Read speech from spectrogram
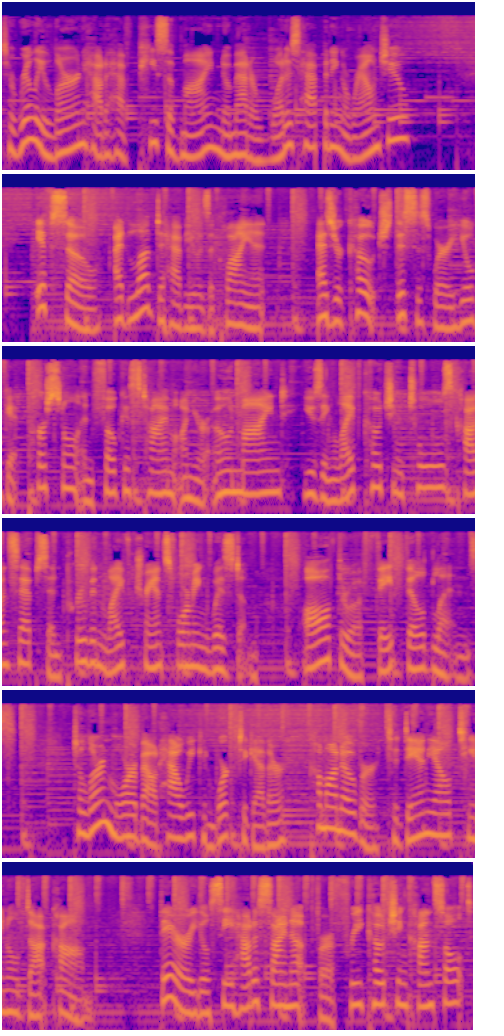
to really learn how to have peace of mind no matter what is happening around you? If so, I'd love to have you as a client. As your coach, this is where you'll get personal and focused time on your own mind using life coaching tools, concepts, and proven life transforming wisdom, all through a faith filled lens. To learn more about how we can work together, come on over to daniellethienel.com. There, you'll see how to sign up for a free coaching consult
